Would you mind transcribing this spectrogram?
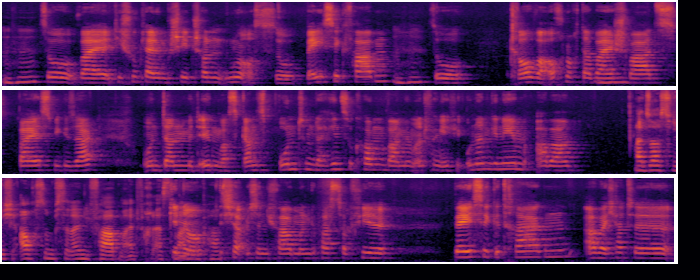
Mhm. So, weil die Schulkleidung besteht schon nur aus so Basic-Farben. Mhm. So grau war auch noch dabei, mhm. schwarz, weiß, wie gesagt. Und dann mit irgendwas ganz Buntem dahin zu kommen, war mir am Anfang irgendwie unangenehm, aber also hast du dich auch so ein bisschen an die Farben einfach erstmal genau, angepasst? Genau, ich habe mich an die Farben angepasst, habe viel Basic getragen, aber ich hatte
